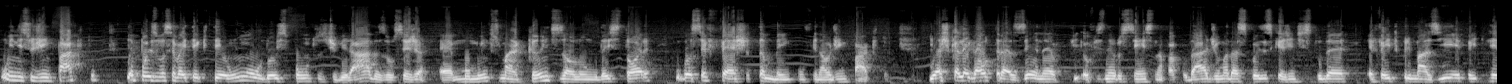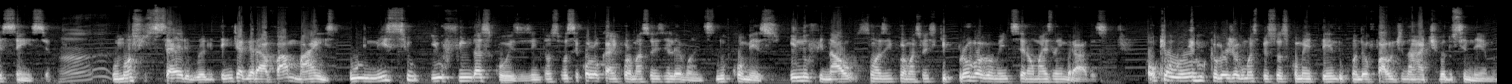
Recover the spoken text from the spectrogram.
o início de impacto, depois você vai ter que ter um ou dois pontos de viradas, ou seja, é, momentos marcantes ao longo da história, e você fecha também com um final de impacto. E acho que é legal trazer, né? Eu fiz neurociência na faculdade, uma das coisas que a gente estuda é efeito primazia e efeito recência. O nosso cérebro, ele tende a gravar mais o início e o fim das coisas. Então, se você colocar informações relevantes no começo e no final, são as informações que provavelmente serão mais lembradas. Qual que é o erro que eu vejo algumas pessoas cometendo quando eu falo de narrativa do cinema?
